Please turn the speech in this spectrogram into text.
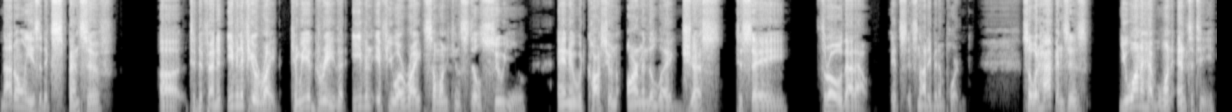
Not only is it expensive uh, to defend it, even if you're right. Can we agree that even if you are right, someone can still sue you, and it would cost you an arm and a leg just to say throw that out. It's it's not even important. So what happens is you want to have one entity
